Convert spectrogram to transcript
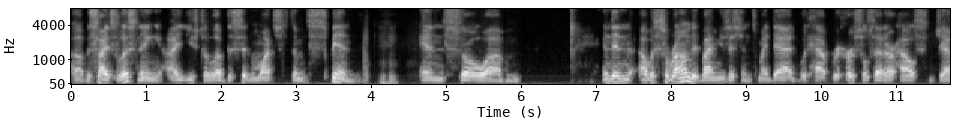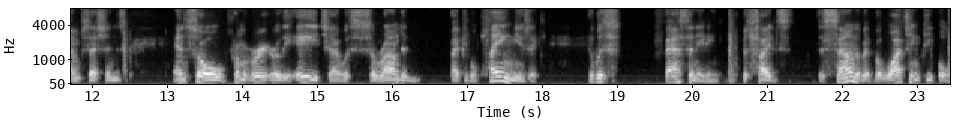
uh, besides listening, I used to love to sit and watch them spin Mhm. and so um, and then i was surrounded by musicians my dad would have rehearsals at our house jam sessions and so from a very early age i was surrounded by people playing music. It was fascinating besides the sound of it but watching people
